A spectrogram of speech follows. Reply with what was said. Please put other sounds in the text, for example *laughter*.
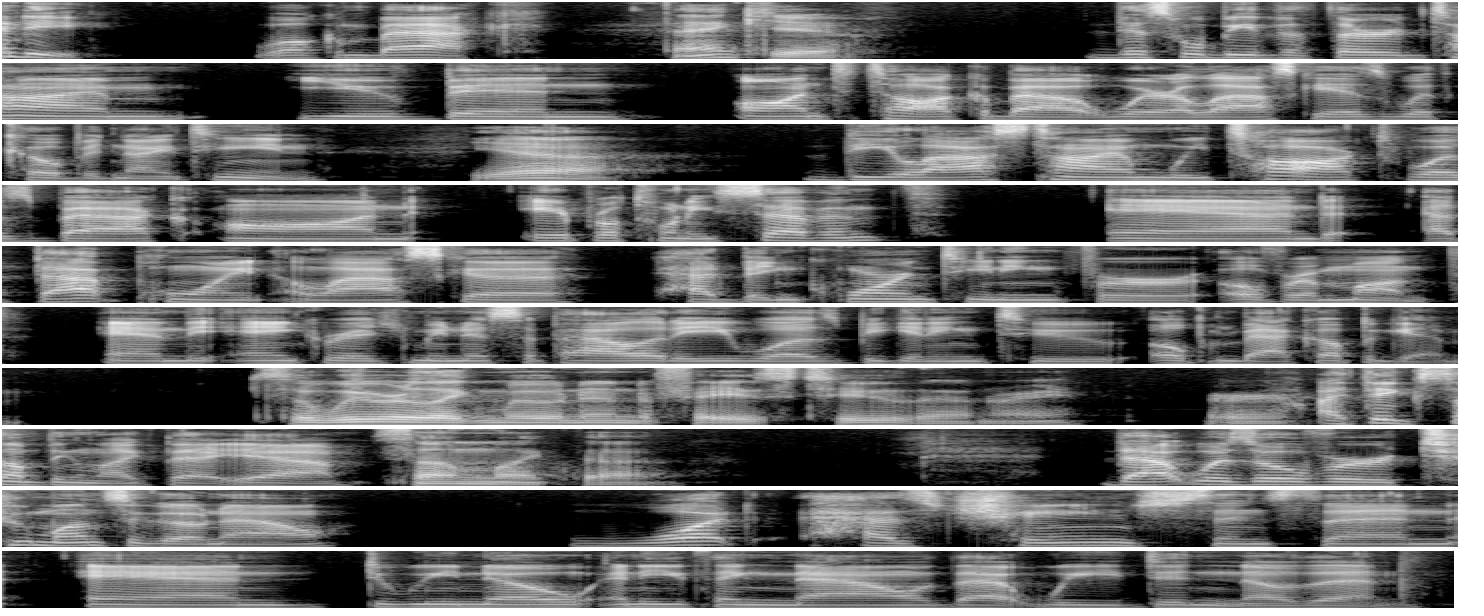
Andy, welcome back. Thank you. This will be the third time you've been on to talk about where Alaska is with COVID 19. Yeah. The last time we talked was back on April 27th. And at that point, Alaska had been quarantining for over a month, and the Anchorage municipality was beginning to open back up again. So we were like moving into phase two then, right? Or I think something like that, yeah. Something like that. That was over two months ago now. What has changed since then? And do we know anything now that we didn't know then?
